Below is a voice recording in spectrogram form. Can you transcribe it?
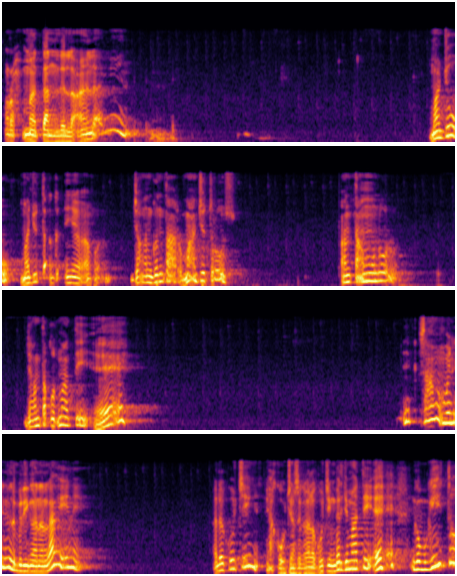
Rahmatan lil alamin. Maju, maju tak ya apa? Jangan gentar, maju terus. Pantang mundur. Jangan takut mati. Eh, ini sama ini lebih ringanan lagi ini. Ada kucing, ya kucing segala kucing berjemati. Eh, enggak begitu.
